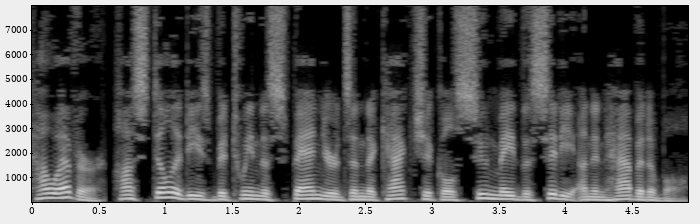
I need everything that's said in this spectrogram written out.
However, hostilities between the Spaniards and the Kaqchikel soon made the city uninhabitable.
